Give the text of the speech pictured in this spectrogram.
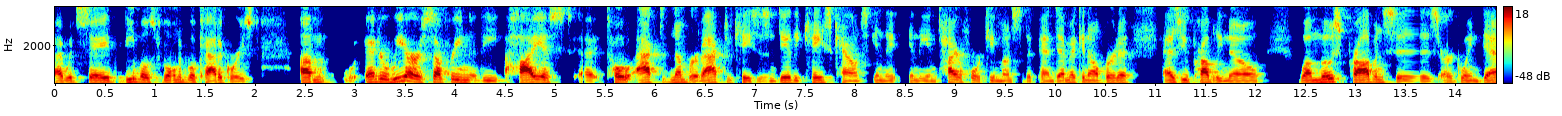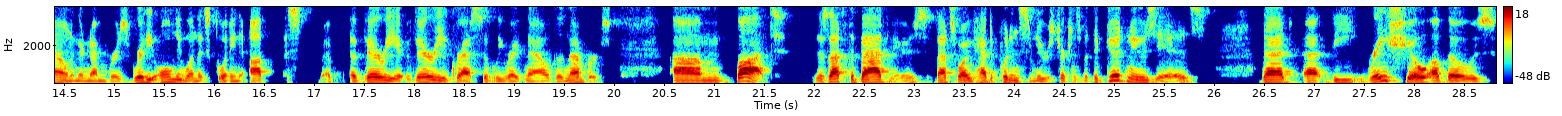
I would say, the most vulnerable categories. Um, Andrew, we are suffering the highest uh, total active number of active cases and daily case counts in the in the entire 14 months of the pandemic in Alberta. As you probably know, while most provinces are going down in their numbers, we're the only one that's going up a, a very very aggressively right now. The numbers. Um, but because that's the bad news. That's why we've had to put in some new restrictions. But the good news is that uh, the ratio of those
